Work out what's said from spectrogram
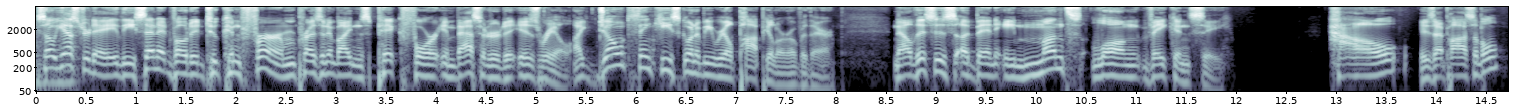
So, yesterday, the Senate voted to confirm President Biden's pick for ambassador to Israel. I don't think he's going to be real popular over there. Now, this has uh, been a months long vacancy. How is that possible?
